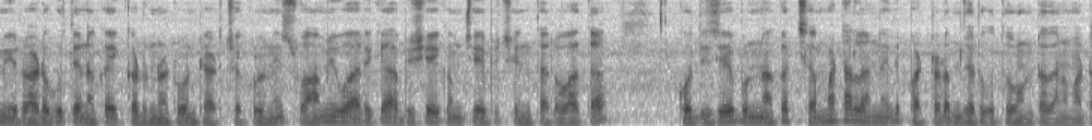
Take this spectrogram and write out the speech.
మీరు అడుగుతేనక ఇక్కడ ఉన్నటువంటి అర్చకుల్ని స్వామివారికి అభిషేకం చేపించిన తర్వాత కొద్దిసేపు ఉన్నాక చెమటలు అనేది పట్టడం జరుగుతూ ఉంటుంది అనమాట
